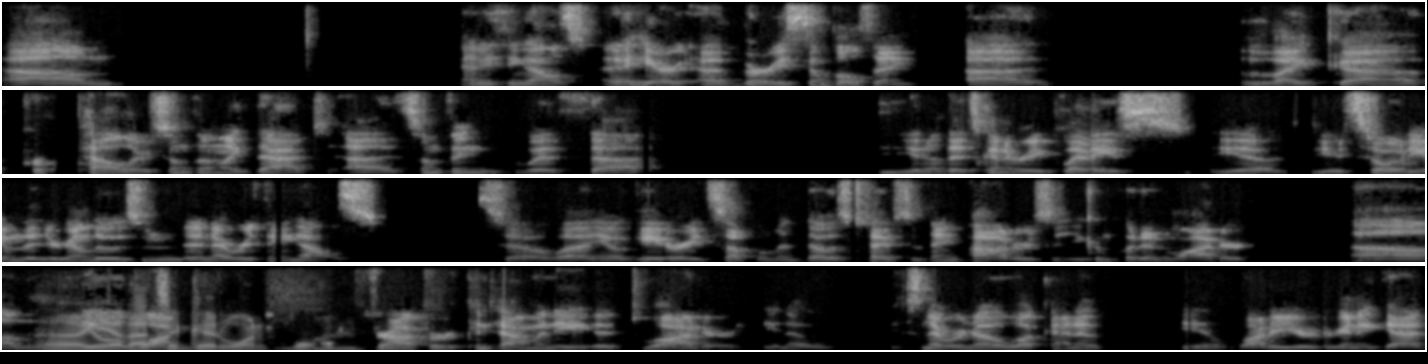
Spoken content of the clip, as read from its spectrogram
Um, anything else? Uh, here, a very simple thing, uh, like uh, Propel or something like that. Uh, something with uh, you know that's going to replace you know your sodium that you're going to lose and, and everything else. So uh, you know Gatorade supplement, those types of thing, powders that you can put in water. Um, uh, yeah, that's water, a good one. Water drop or contaminated water. You know, you just never know what kind of you know water you're going to get,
